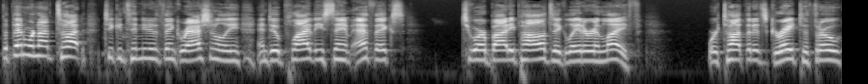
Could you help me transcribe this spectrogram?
But then we're not taught to continue to think rationally and to apply these same ethics to our body politic later in life. We're taught that it's great to throw,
